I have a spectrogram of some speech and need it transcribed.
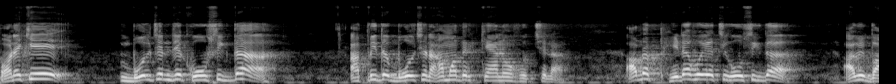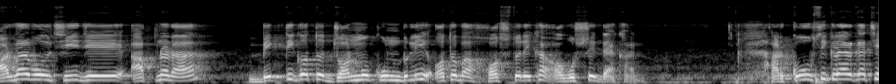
অনেকে বলছেন যে কৌশিকদা আপনি তো বলছেন আমাদের কেন হচ্ছে না? আমরা ফেড হয়ে যাচ্ছি কৌশিকদা আমি বারবার বলছি যে, আপনারা ব্যক্তিগত জন্মকুণ্ডলী অথবা হস্তরেখা অবশ্যই দেখান। আর কৌশিক রায়ের কাছে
